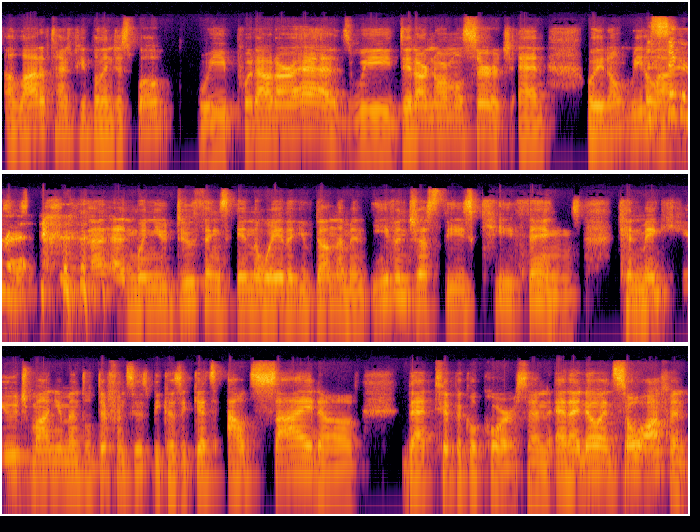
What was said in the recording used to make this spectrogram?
a lot of times people then just well we put out our ads, we did our normal search, and we don't realize that, and when you do things in the way that you've done them, and even just these key things can make mm-hmm. huge monumental differences because it gets outside of that typical course. And, and I know, and so often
